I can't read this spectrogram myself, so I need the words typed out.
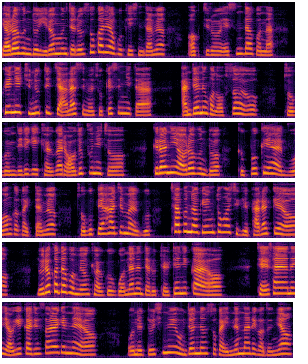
여러분도 이런 문제로 쏘가리하고 계신다면 억지로 애쓴다거나 괜히 주눅들지 않았으면 좋겠습니다. 안 되는 건 없어요. 조금 느리게 결과를 얻을 뿐이죠. 그러니 여러분도 극복해야 할 무언가가 있다면 조급해 하지 말고 차분하게 행동하시길 바랄게요. 노력하다 보면 결국 원하는 대로 될 테니까요. 제 사연은 여기까지 써야겠네요. 오늘 또 신우의 운전 연수가 있는 날이거든요.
